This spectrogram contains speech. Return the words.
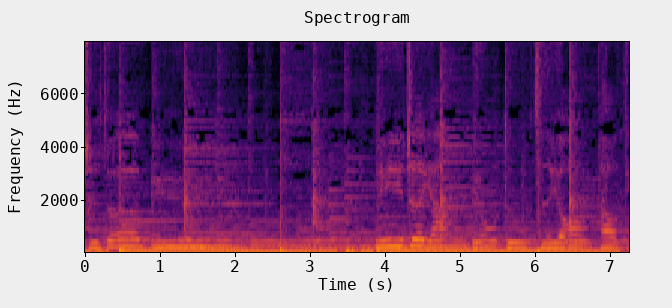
固执的雨，你这样流独自游到底。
